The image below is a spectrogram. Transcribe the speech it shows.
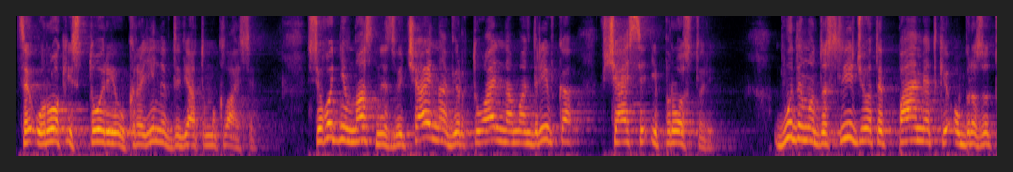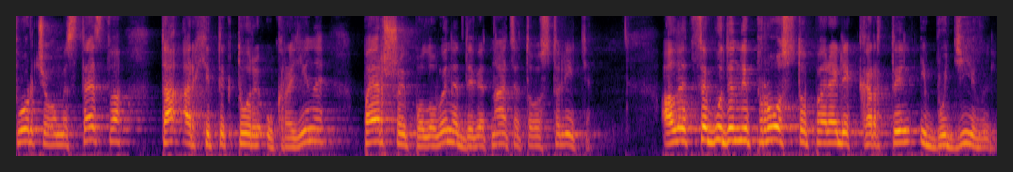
Це урок історії України в 9 класі. Сьогодні в нас незвичайна віртуальна мандрівка в часі і просторі. Будемо досліджувати пам'ятки образотворчого мистецтва та архітектури України першої половини 19 століття. Але це буде не просто перелік картин і будівель.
